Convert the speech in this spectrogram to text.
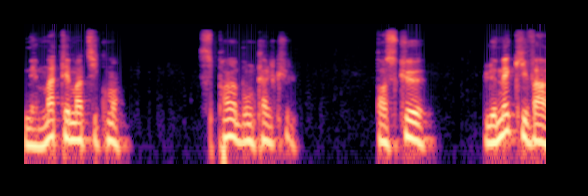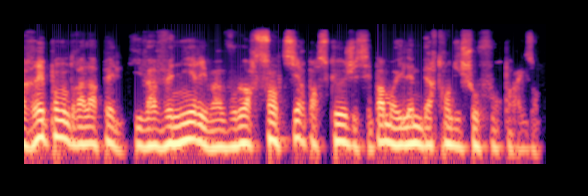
Mais mathématiquement, ce n'est pas un bon calcul. Parce que le mec qui va répondre à l'appel, il va venir, il va vouloir sentir parce que, je ne sais pas moi, il aime Bertrand Duchaufour, par exemple.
